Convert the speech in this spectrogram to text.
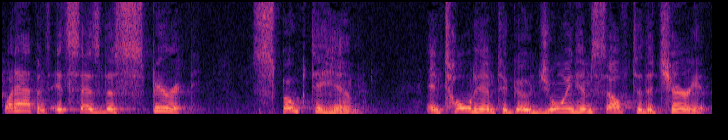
What happens? It says the Spirit spoke to him and told him to go join himself to the chariot.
